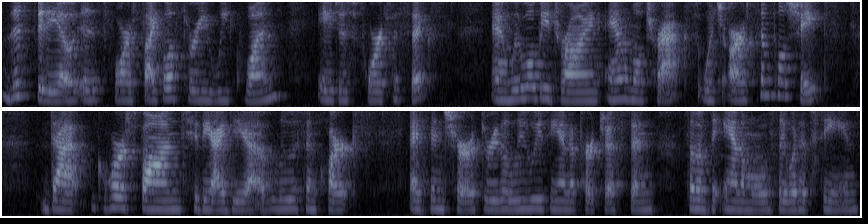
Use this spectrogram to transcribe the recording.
This video is for Cycle 3, Week 1, ages 4 to 6, and we will be drawing animal tracks, which are simple shapes that correspond to the idea of Lewis and Clark's adventure through the Louisiana Purchase and some of the animals they would have seen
